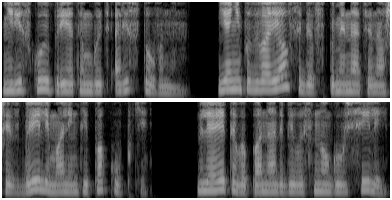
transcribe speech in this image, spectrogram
не рискуя при этом быть арестованным. Я не позволял себе вспоминать о нашей с Бейли маленькой покупке. Для этого понадобилось много усилий.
